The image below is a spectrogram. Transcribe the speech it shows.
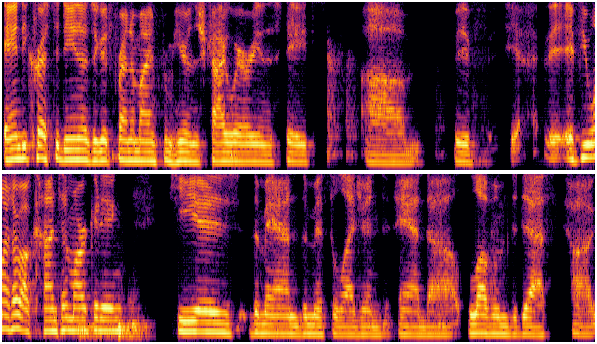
Andy Crestodina is a good friend of mine from here in the Chicago area in the States. Um, if if you want to talk about content marketing, he is the man, the myth, the legend, and uh, love him to death. Uh,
